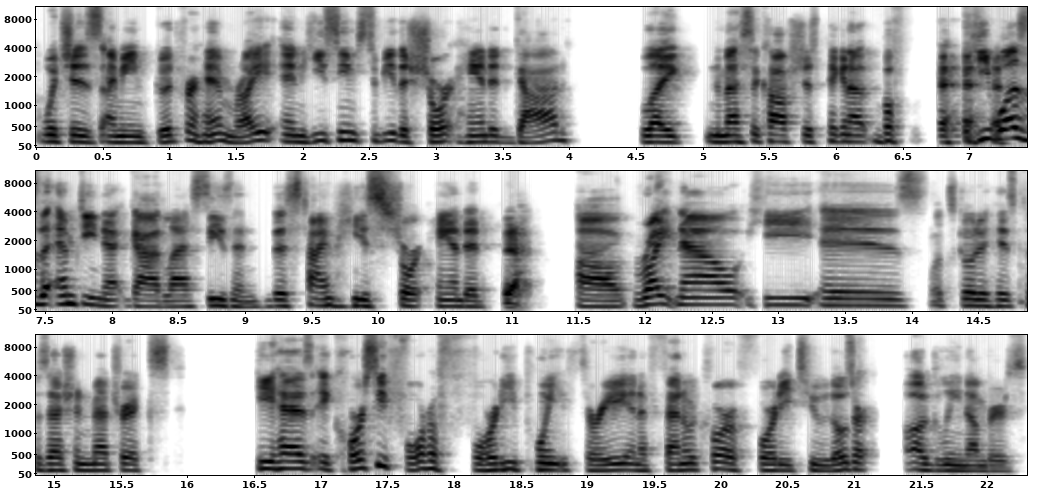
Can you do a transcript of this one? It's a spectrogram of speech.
which is, I mean, good for him, right? And he seems to be the short-handed god. Like Namestnikov's just picking up. He was the empty net god last season. This time he's short-handed. Yeah. Uh, right now he is. Let's go to his possession metrics. He has a Corsi for of 40.3 and a Fenwick for of 42. Those are ugly numbers.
